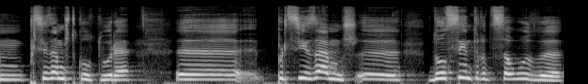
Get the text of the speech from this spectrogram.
hum, precisamos de cultura, hum, precisamos hum, de um centro de saúde.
